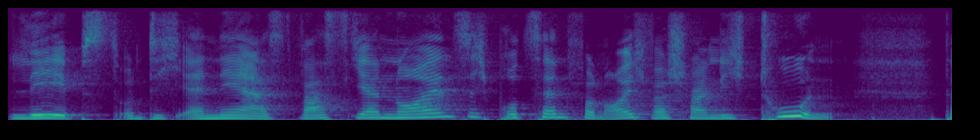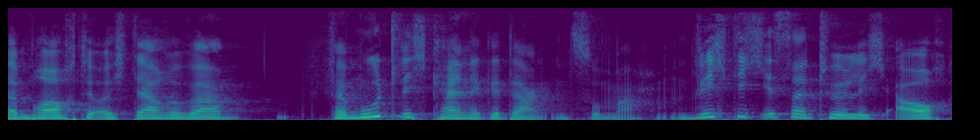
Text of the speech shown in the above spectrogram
lebst und dich ernährst, was ja 90 Prozent von euch wahrscheinlich tun, dann braucht ihr euch darüber vermutlich keine Gedanken zu machen. Wichtig ist natürlich auch,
